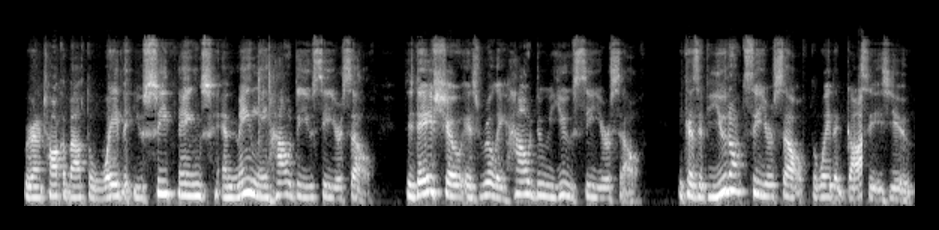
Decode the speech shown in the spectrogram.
We're going to talk about the way that you see things and mainly how do you see yourself. Today's show is really how do you see yourself? Because if you don't see yourself the way that God sees you,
